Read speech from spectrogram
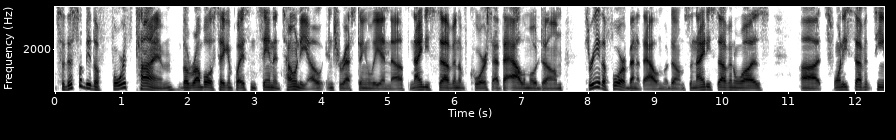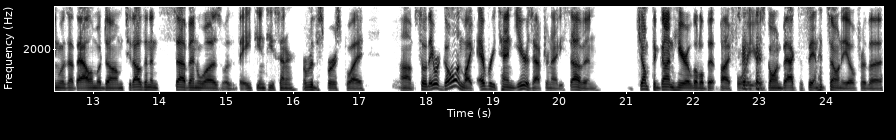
So this will be the fourth time the Rumble has taken place in San Antonio. Interestingly enough, '97, of course, at the Alamodome. Three of the four have been at the Alamodome. So '97 was uh, 2017 was at the Alamodome. 2007 was was the AT and T Center. Remember the Spurs play? Um, so they were going like every 10 years after 97. Jumped the gun here a little bit by four years, going back to San Antonio for the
